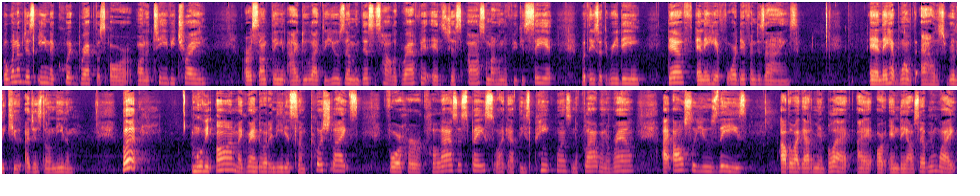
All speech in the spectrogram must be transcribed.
But when I'm just eating a quick breakfast or on a TV tray or something, I do like to use them. And this is holographic. It's just awesome. I don't know if you can see it, but these are 3D def and they have four different designs. And they have one with the owl. It's really cute. I just don't need them. But moving on, my granddaughter needed some push lights for her closet space. So I got these pink ones and the flower one around. I also use these, although I got them in black, I or and they also have them in white.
